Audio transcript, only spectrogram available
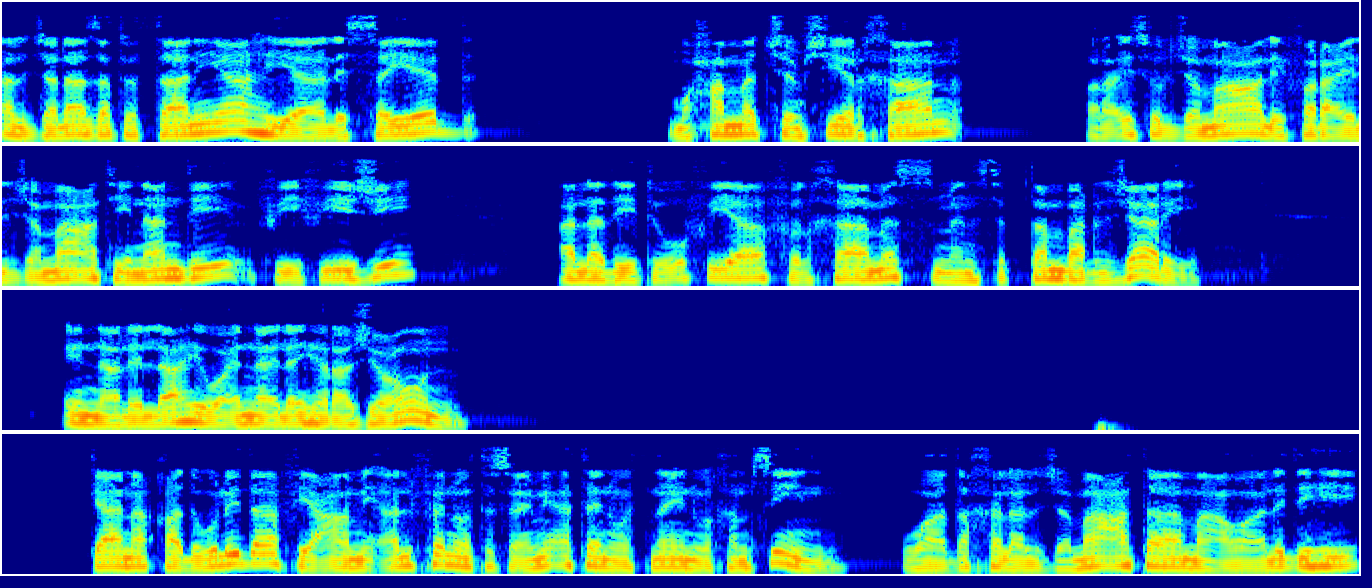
الجنازة الثانية هي للسيد محمد شمشير خان رئيس الجماعة لفرع الجماعة ناندي في فيجي الذي توفي في الخامس من سبتمبر الجاري. إنا لله وإنا إليه راجعون. كان قد ولد في عام 1952 ودخل الجماعة مع والده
